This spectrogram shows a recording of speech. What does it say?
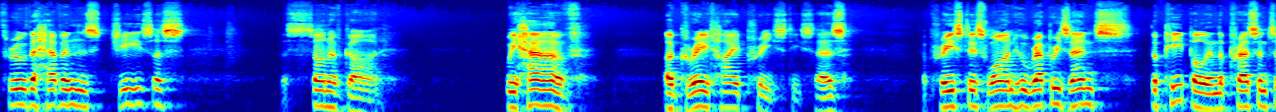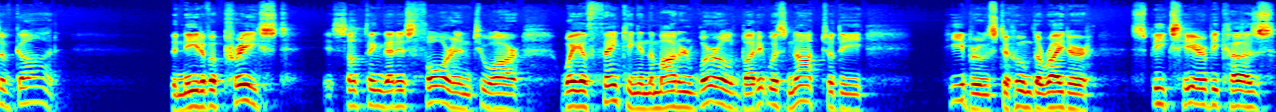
through the heavens, Jesus the Son of God. We have a great high priest, he says. A priest is one who represents the people in the presence of God. The need of a priest is something that is foreign to our way of thinking in the modern world, but it was not to the Hebrews to whom the writer speaks here because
